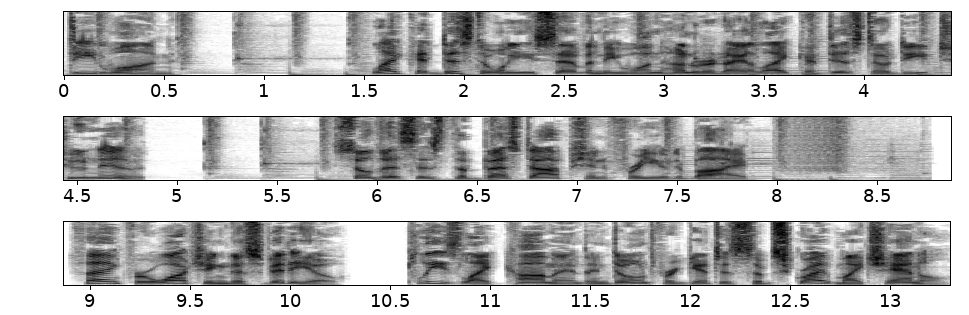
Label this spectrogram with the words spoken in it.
D1. Leica Disto E7100i Leica Disto D2 New. So this is the best option for you to buy. Thank for watching this video. Please like comment and don't forget to subscribe my channel.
